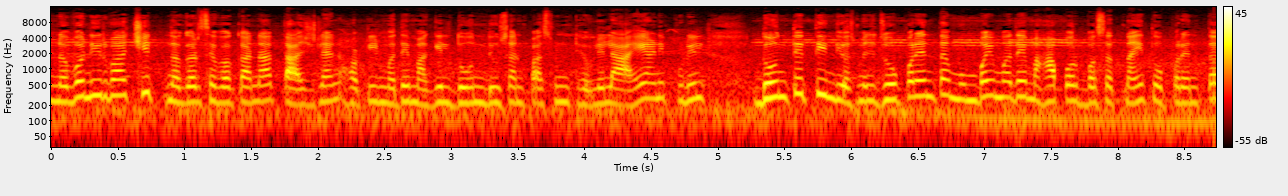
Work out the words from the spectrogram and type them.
नवनिर्वाचित नगरसेवकांना ताजलँड हॉटेलमध्ये मागील दोन दिवसांपासून ठेवलेला आहे आणि पुढील दोन ते तीन दिवस म्हणजे जोपर्यंत मुंबईमध्ये महापौर बसत नाही तोपर्यंत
